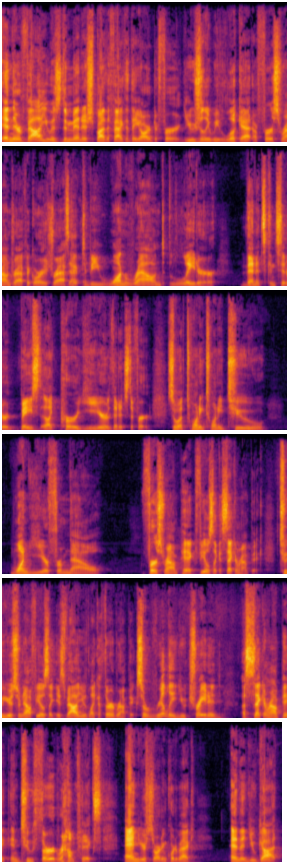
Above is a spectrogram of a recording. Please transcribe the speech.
and their value is diminished by the fact that they are deferred. Usually, we look at a first round draft pick or a draft exactly. pick to be one round later than it's considered based like per year that it's deferred. So a 2022, one year from now, first round pick feels like a second round pick. Two years from now feels like is valued like a third round pick. So really, you traded a second round pick and two third round picks and your starting quarterback, and then you got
